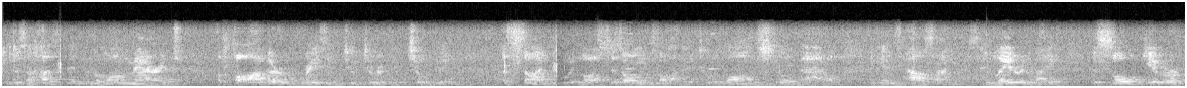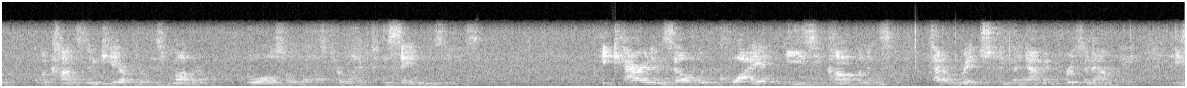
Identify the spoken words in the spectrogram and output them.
He was a husband with a long marriage, a father raising two terrific children, a son who had lost his own father to a long, slow battle against Alzheimer's, and later in life, the sole giver of a constant care for his mother, who also lost her life to the same disease. He carried himself with quiet, easy confidence, had a rich and dynamic personality. He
